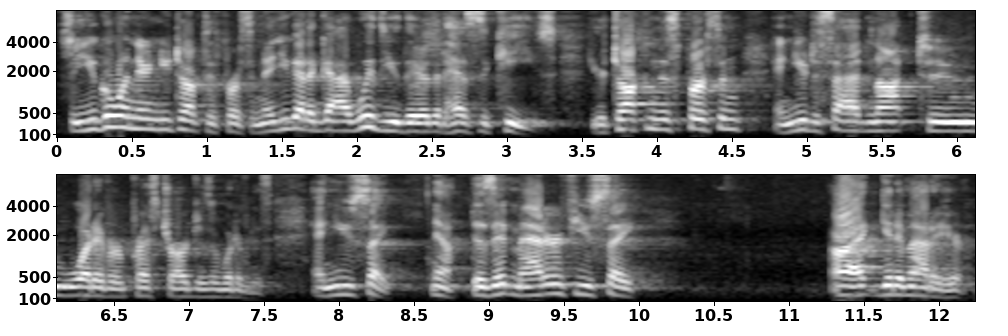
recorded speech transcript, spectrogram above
So you go in there and you talk to this person. Now you got a guy with you there that has the keys. You're talking to this person and you decide not to whatever, press charges or whatever it is. And you say, now, does it matter if you say, all right, get him out of here?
